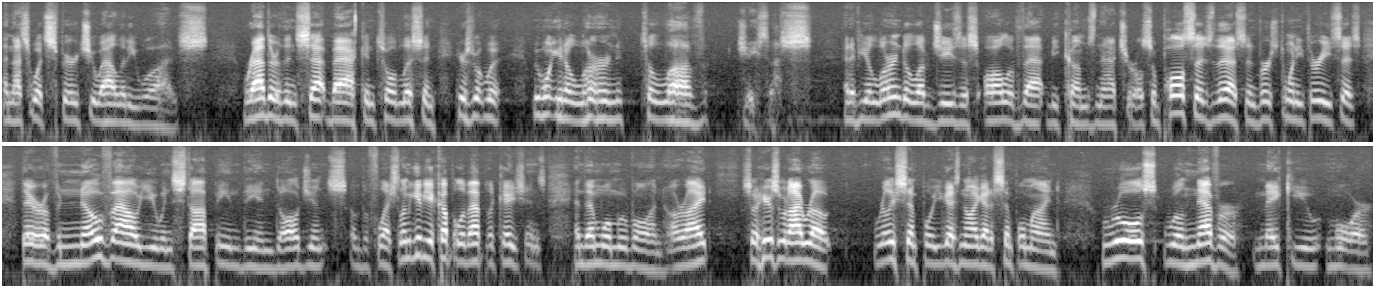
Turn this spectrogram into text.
and that's what spirituality was rather than sat back and told, listen, here's what we, we want you to learn to love Jesus. And if you learn to love Jesus, all of that becomes natural. So Paul says this in verse 23 he says, They are of no value in stopping the indulgence of the flesh. Let me give you a couple of applications and then we'll move on, all right? So here's what I wrote. Really simple. You guys know I got a simple mind. Rules will never make you more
